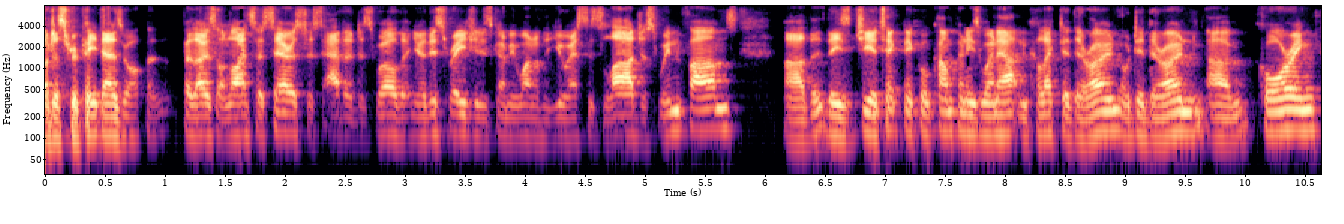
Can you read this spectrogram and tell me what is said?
I'll just repeat that as well for, for, those online. So Sarah's just added as well that you know this region is going to be one of the US's largest wind farms. Uh, the, these geotechnical companies went out and collected their own or did their own um, coring,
